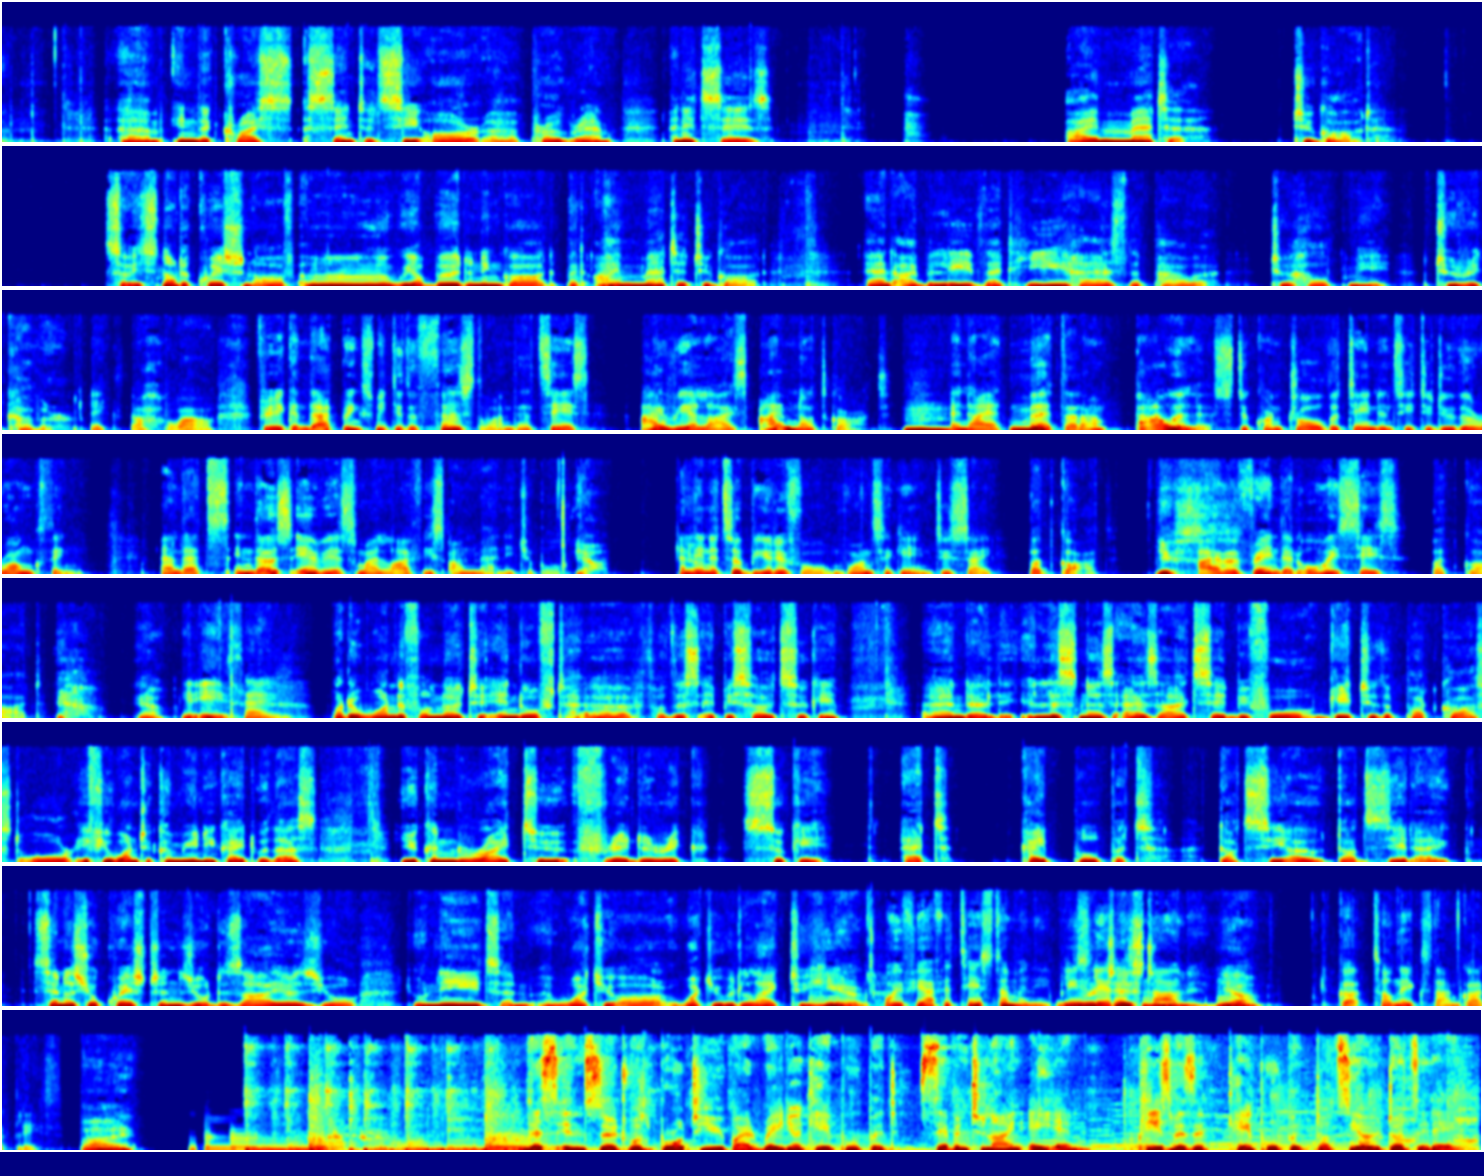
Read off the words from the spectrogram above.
um, in the Christ-centered CR uh, program, and it says, "I matter to God." So it's not a question of "Oh, we are burdening God, but I matter to God, and I believe that He has the power to help me to recover. Oh, wow. Frederick, and that brings me to the first one that says, I realize I'm not God. And I admit that I'm powerless to control the tendency to do the wrong thing. And that's in those areas my life is unmanageable. Yeah. And Yeah. then it's so beautiful once again to say, but God. Yes. I have a friend that always says, but God. yeah. Yeah. It is, hey? What a wonderful note to end off uh, for this episode, Suki. And uh, listeners, as I had said before, get to the podcast, or if you want to communicate with us, you can write to Frederick Suki at capepulpit.co.za. Send us your questions, your desires, your your needs, and what you are, what you would like to hear, Mm. Or if you have a testimony, please or a let testimony. us know. Yeah. God, till next time. God bless. Bye. This insert was brought to you by Radio K Pulpit, 7 to 9 a.m. Please visit kpulpit.co.za.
